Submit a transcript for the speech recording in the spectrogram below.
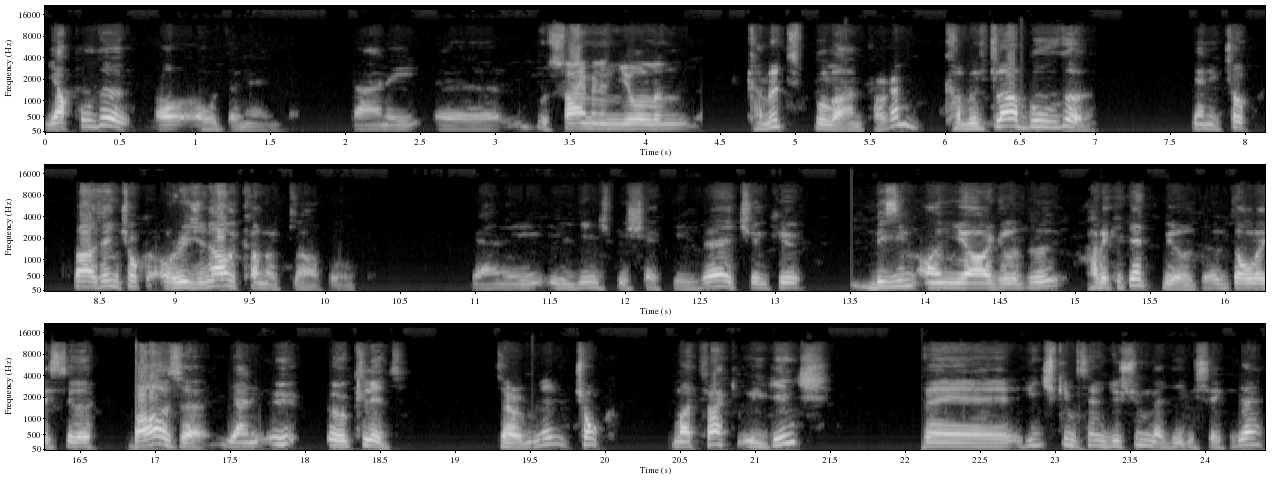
yapıldı o, o dönemde. Yani e, bu Simon Newell'ın kanıt bulan program kanıtlar buldu. Yani çok bazen çok orijinal kanıtlar buldu. Yani ilginç bir şekilde çünkü bizim ön yargıları hareket etmiyordu. Dolayısıyla bazı yani Öklit terimleri çok matrak, ilginç ve hiç kimsenin düşünmediği bir şekilde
